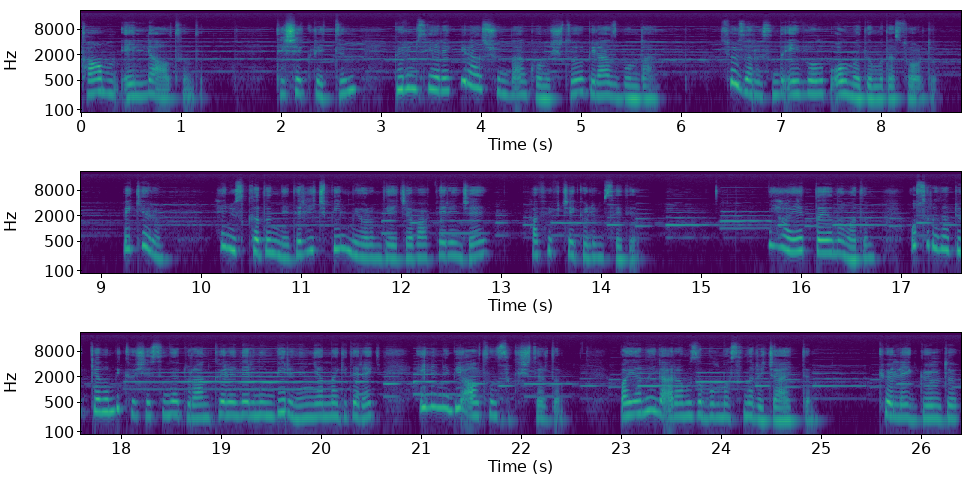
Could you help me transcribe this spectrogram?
Tam elli altındı. Teşekkür ettim. Gülümseyerek biraz şundan konuştu, biraz bundan. Söz arasında evli olup olmadığımı da sordu. Bekarım. Henüz kadın nedir hiç bilmiyorum diye cevap verince hafifçe gülümsedi. Nihayet dayanamadım. O sırada dükkanın bir köşesinde duran kölelerinin birinin yanına giderek elini bir altın sıkıştırdım. Bayanıyla aramızı bulmasını rica ettim. Köle güldü.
